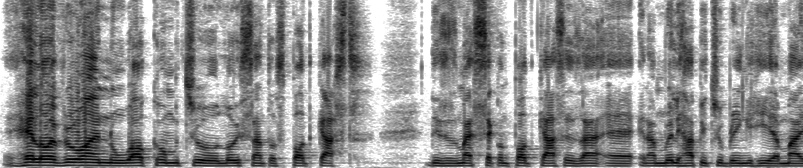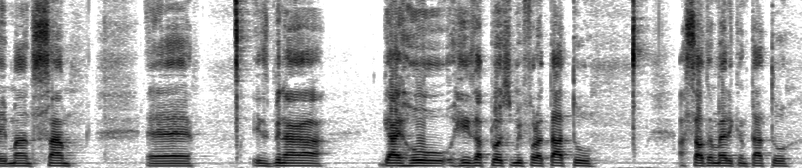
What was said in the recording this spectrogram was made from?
Hello, everyone. Welcome to Louis Santos podcast. This is my second podcast, uh, and I'm really happy to bring here my man Sam. Uh, he's been a guy who he's approached me for a tattoo, a South American tattoo,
